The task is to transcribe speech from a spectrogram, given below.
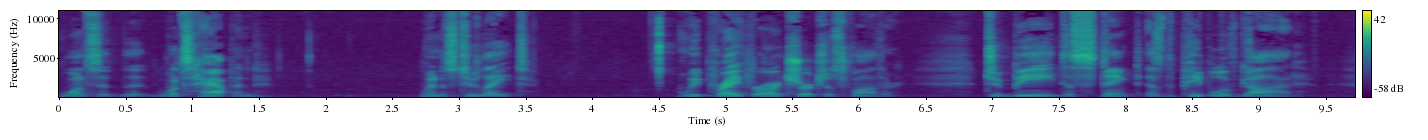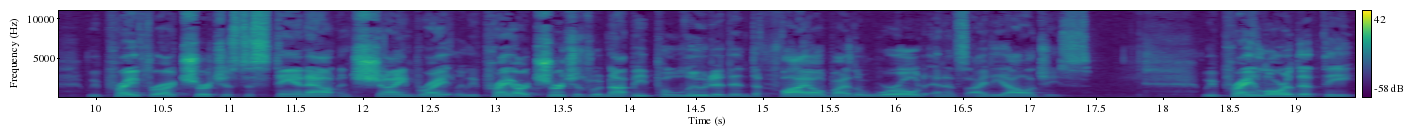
once it, that what's happened when it's too late. We pray for our churches, Father, to be distinct as the people of God. We pray for our churches to stand out and shine brightly. We pray our churches would not be polluted and defiled by the world and its ideologies. We pray, Lord, that the,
